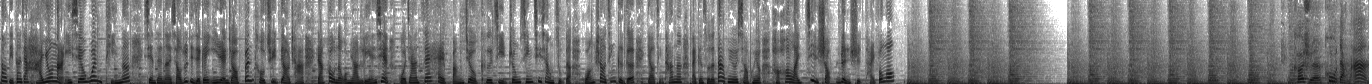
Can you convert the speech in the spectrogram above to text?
到底大家还有哪一些问题呢？现在呢，小猪姐姐跟怡人就要分头去调查，然后呢，我们要连线国家灾害防救科技中心气象组的黄少卿哥哥，邀请他呢来跟所有的大朋友小朋友好好来介绍认识台风哦。科学库档案。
